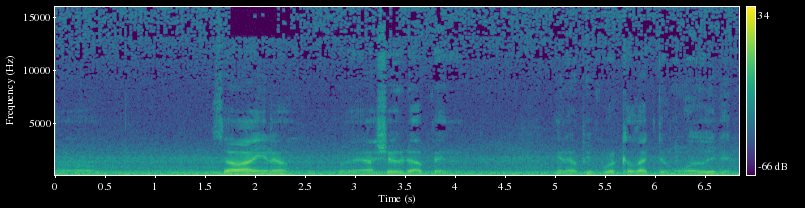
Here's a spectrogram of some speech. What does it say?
um, so I, you know, I showed up and, you know, people were collecting wood and,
